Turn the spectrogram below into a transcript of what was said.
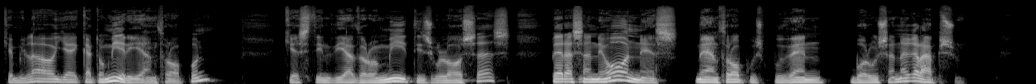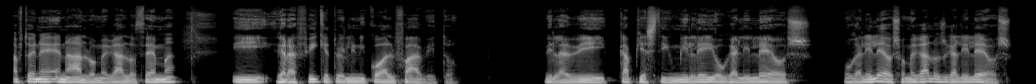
και μιλάω για εκατομμύρια ανθρώπων και στην διαδρομή της γλώσσας πέρασαν αιώνες με ανθρώπους που δεν μπορούσαν να γράψουν. Αυτό είναι ένα άλλο μεγάλο θέμα, η γραφή και το ελληνικό αλφάβητο. Δηλαδή κάποια στιγμή λέει ο Γαλιλαίος, ο Γαλιλαίος, ο μεγάλος Γαλιλαίος,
